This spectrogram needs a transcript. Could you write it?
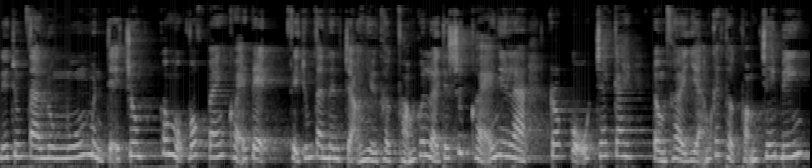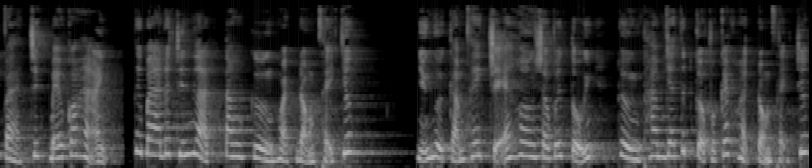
Nếu chúng ta luôn muốn mình trẻ trung, có một vóc dáng khỏe đẹp, thì chúng ta nên chọn nhiều thực phẩm có lợi cho sức khỏe như là rau củ trái cây, đồng thời giảm các thực phẩm chế biến và chất béo có hại. Thứ ba đó chính là tăng cường hoạt động thể chất. Những người cảm thấy trẻ hơn so với tuổi thường tham gia tích cực vào các hoạt động thể chất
